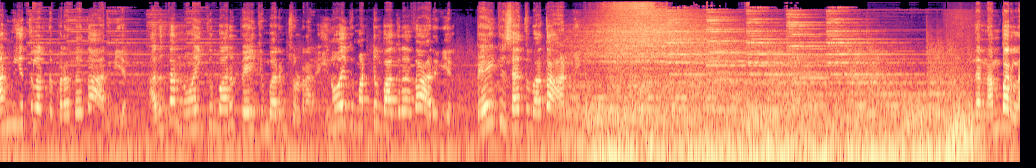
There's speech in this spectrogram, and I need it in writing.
ஆன்மீகத்துல இருந்து பிறந்தது தான் அறிவியல். அதுக்கு தான் நோய்க்கும் பாரு பேய்க்கும் பாருன்னு சொல்றாங்க. நோய்க்கு மட்டும் பார்க்கறது தான் அறிவியல். பேய்க்கும் சேர்த்து பார்த்தா ஆன்மீகம். இந்த நம்பர்ல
